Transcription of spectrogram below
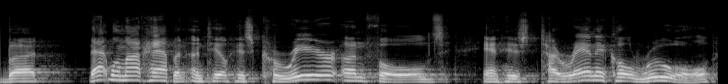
But that will not happen until his career unfolds and his tyrannical rule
